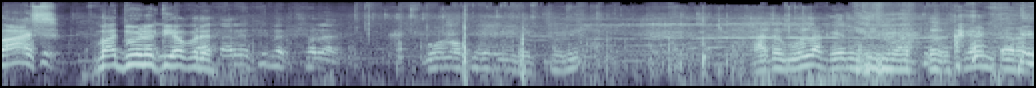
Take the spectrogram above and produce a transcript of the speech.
બસ વાંધો નથી આપણે. બોલો ફેરવી આ તો બોલા ફેરવાની વાત કરે કેમ તારા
